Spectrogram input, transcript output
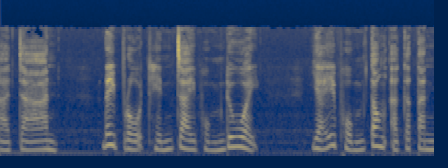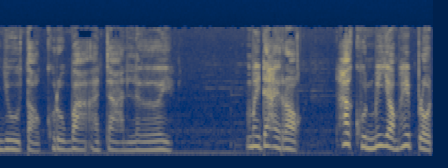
อาจารย์ ได้โปรดเห็นใจผมด้วย อย่าให้ผมต้องอกตันยูต่อครูบาอาจารย์เลย ไม่ได้หรอก ถ้าคุณไม่ยอมให้ปลด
